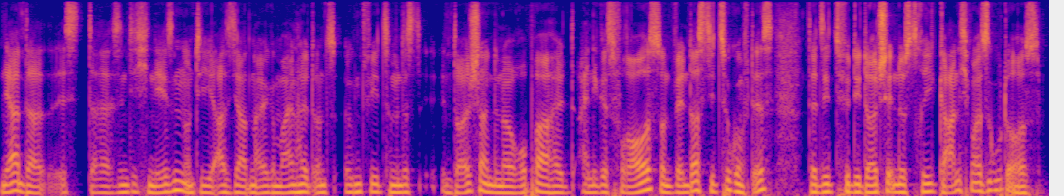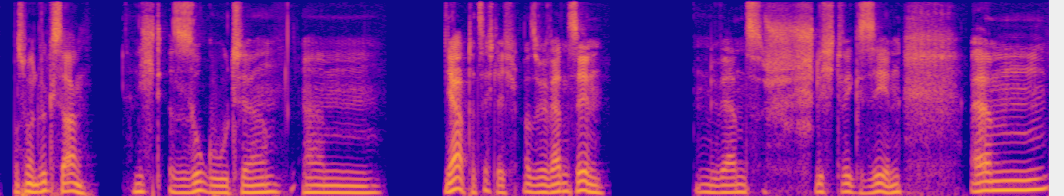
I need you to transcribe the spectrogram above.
ja, da ist, da sind die Chinesen und die Asiaten allgemein halt uns irgendwie, zumindest in Deutschland, in Europa, halt einiges voraus. Und wenn das die Zukunft ist, dann sieht es für die deutsche Industrie gar nicht mal so gut aus. Muss man wirklich sagen. Nicht so gut, ja. Ähm, ja, tatsächlich. Also wir werden es sehen. Wir werden es schlichtweg sehen. Ähm,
